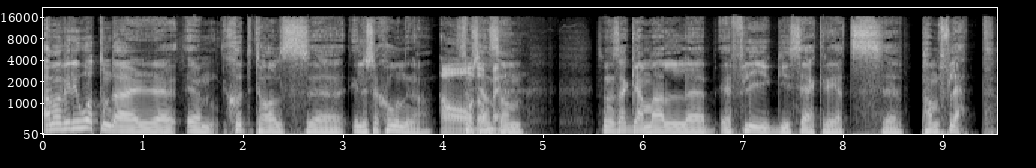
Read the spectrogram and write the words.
Ja, man vill ju åt de där eh, 70-tals eh. Ja, som de känns är. som, som en sån här gammal eh, flygsäkerhetspamflett.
